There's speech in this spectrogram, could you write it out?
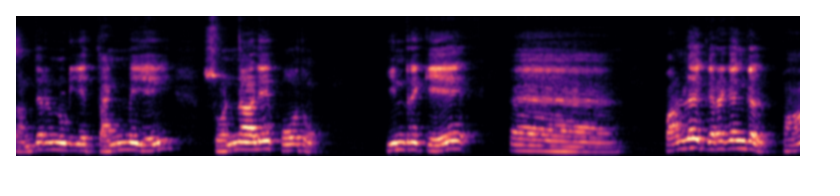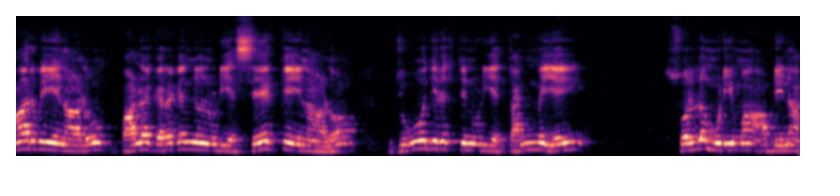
சந்திரனுடைய தன்மையை சொன்னாலே போதும். இன்றைக்கு பல கிரகங்கள் பார்வையினாலும் பல கிரகங்களுடைய சேர்க்கையினாலும் ஜோதிடத்தினுடைய தன்மையை சொல்ல முடியுமா அப்படின்னா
